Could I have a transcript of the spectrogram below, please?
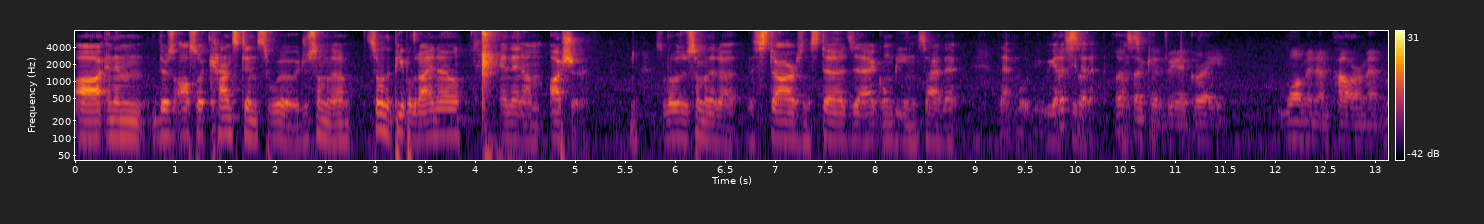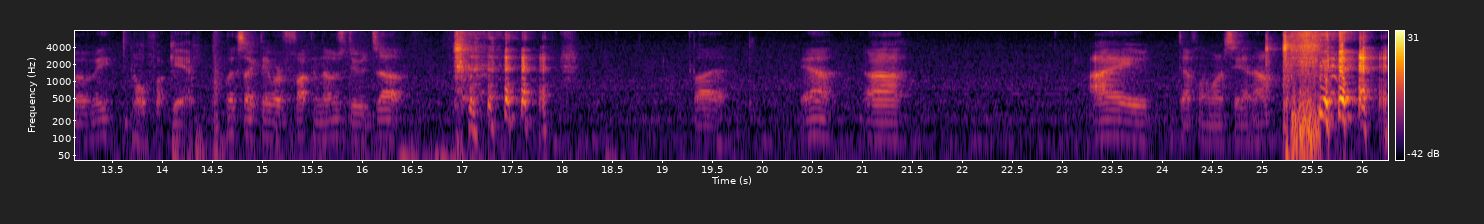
Uh, and then there's also Constance Wu, just some of the some of the people that I know. And then um, Usher. So those are some of the, the stars and studs that are going to be inside that that movie. We got to Looks, see like, that. looks like it'd be a great woman empowerment movie. Oh fuck yeah. Looks like they were fucking those dudes up. But yeah, uh, I definitely want to see it now.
